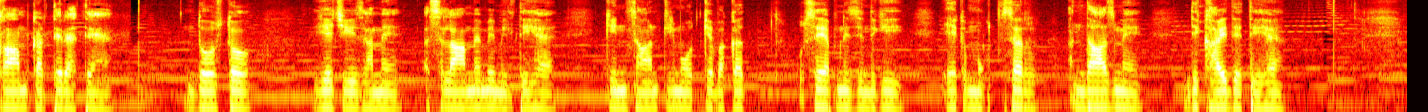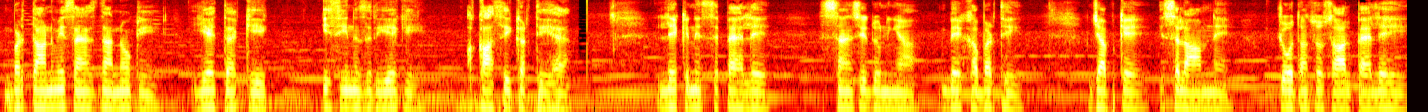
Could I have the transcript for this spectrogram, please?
काम करते रहते हैं। दोस्तों, ये चीज़ हमें इस्लाम में भी मिलती है कि इंसान की मौत के वक़्त उसे अपनी ज़िंदगी एक मुख्तर अंदाज में दिखाई देती है। बरतानवी साइंसदानों की यह तहकीक इसी नज़रिए की अक्सी करती है। लेकिन इससे पहले साइंसी दुनिया बेखबर थी, जबकि इस्लाम ने 1400 साल पहले ही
